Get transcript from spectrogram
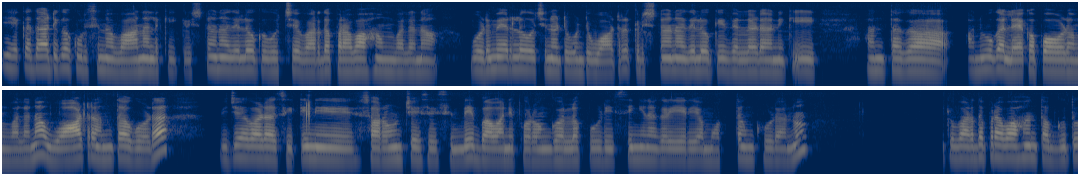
ఏకదాటిగా కురిసిన వానలకి కృష్ణానదిలోకి వచ్చే వరద ప్రవాహం వలన బొడిమేరలో వచ్చినటువంటి వాటర్ కృష్ణానదిలోకి వెళ్ళడానికి అంతగా అనువుగా లేకపోవడం వలన వాటర్ అంతా కూడా విజయవాడ సిటీని సరౌండ్ చేసేసింది భవానీపురం గొల్లపూడి సింగినగర్ ఏరియా మొత్తం కూడాను. ఇక వరద ప్రవాహం తగ్గుతూ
